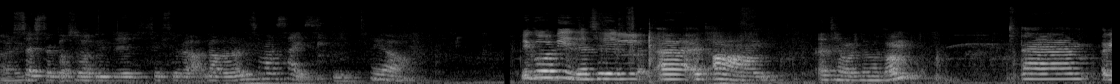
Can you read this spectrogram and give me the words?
Det selvsagt også under seksuell som er 16. Ja. Vi går videre til eh, et annet et tema vi kan snakke om. Ehm, ok,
